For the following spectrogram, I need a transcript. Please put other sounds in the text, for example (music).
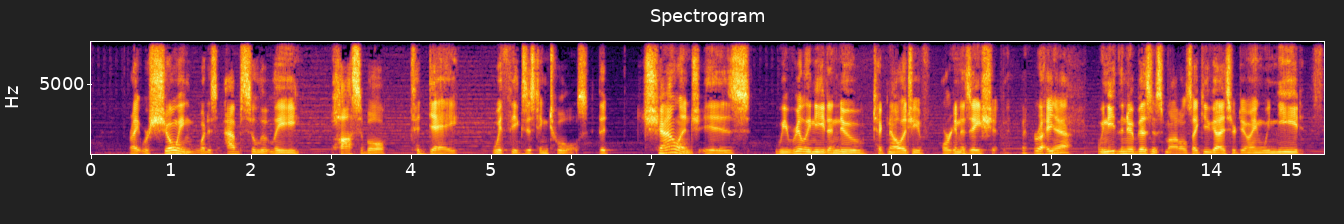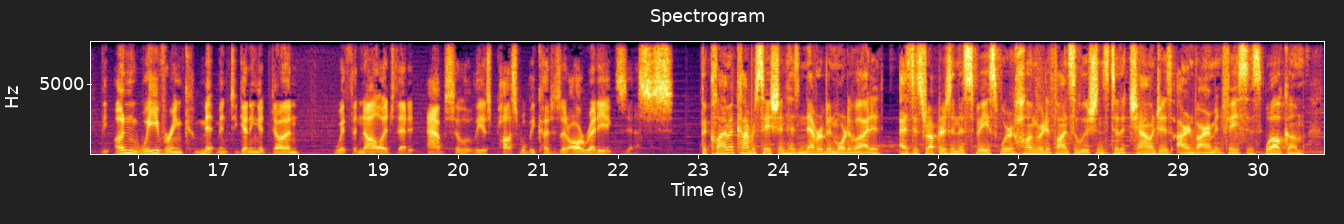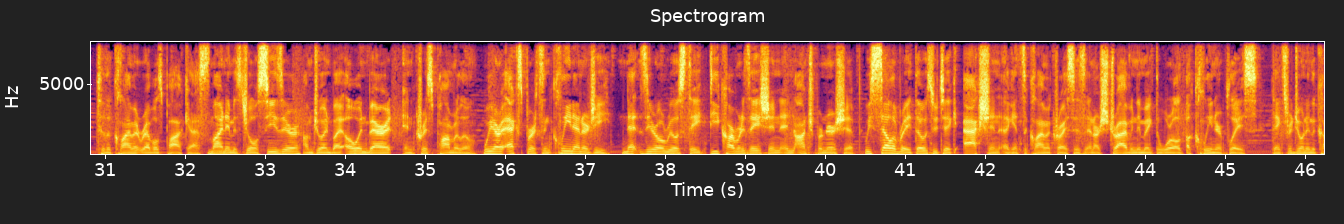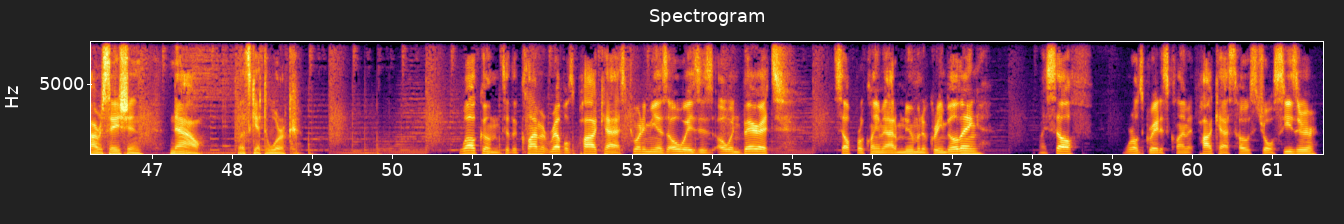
right? We're showing what is absolutely possible today with the existing tools. The challenge is we really need a new technology of organization, (laughs) right? Yeah. We need the new business models like you guys are doing. We need the unwavering commitment to getting it done with the knowledge that it absolutely is possible because it already exists. The climate conversation has never been more divided. As disruptors in this space, we're hungry to find solutions to the challenges our environment faces. Welcome to the Climate Rebels podcast. My name is Joel Caesar. I'm joined by Owen Barrett and Chris Pomerleau. We are experts in clean energy, net zero real estate, decarbonization, and entrepreneurship. We celebrate those who take action against the climate crisis and are striving to make the world a cleaner place. Thanks for joining the conversation. Now, let's get to work. Welcome to the Climate Rebels podcast. Joining me as always is Owen Barrett, self proclaimed Adam Neumann of Green Building, myself, world's greatest climate podcast host, Joel Caesar.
